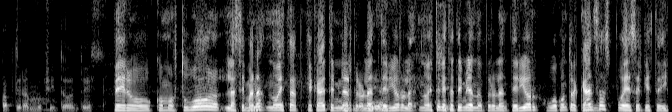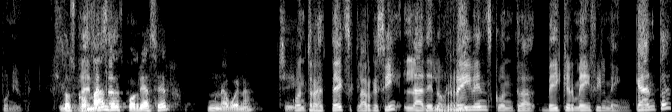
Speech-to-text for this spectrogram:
capturan mucho y todo. Entonces. Pero como estuvo la semana, no esta que acaba de terminar, pero la anterior, no esta que está terminando, pero la anterior jugó contra Kansas, puede ser que esté disponible. Los Commanders podría ser una buena. contra Tex, claro que sí. La de los Ravens contra Baker Mayfield me encanta.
